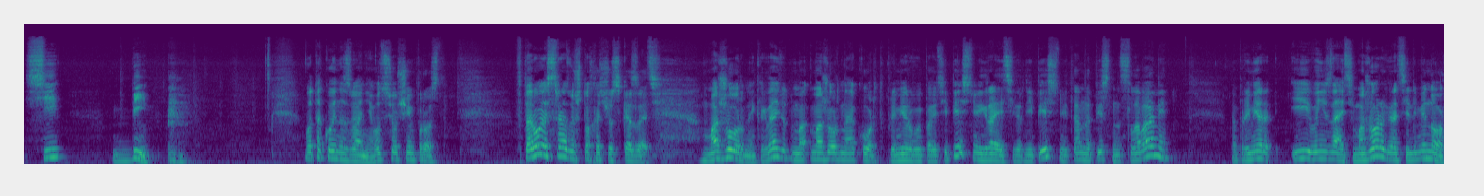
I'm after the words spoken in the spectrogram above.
C, B. Вот такое название. Вот все очень просто. Второе сразу, что хочу сказать. Мажорный. Когда идет мажорный аккорд, к примеру, вы поете песню, играете, вернее, песню, и там написано словами – Например, и вы не знаете, мажор играть или минор.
